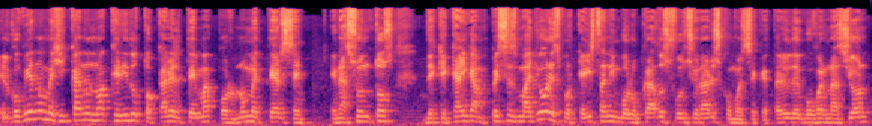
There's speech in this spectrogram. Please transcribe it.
El gobierno mexicano no ha querido tocar el tema por no meterse en asuntos de que caigan peces mayores, porque ahí están involucrados funcionarios como el secretario de Gobernación,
